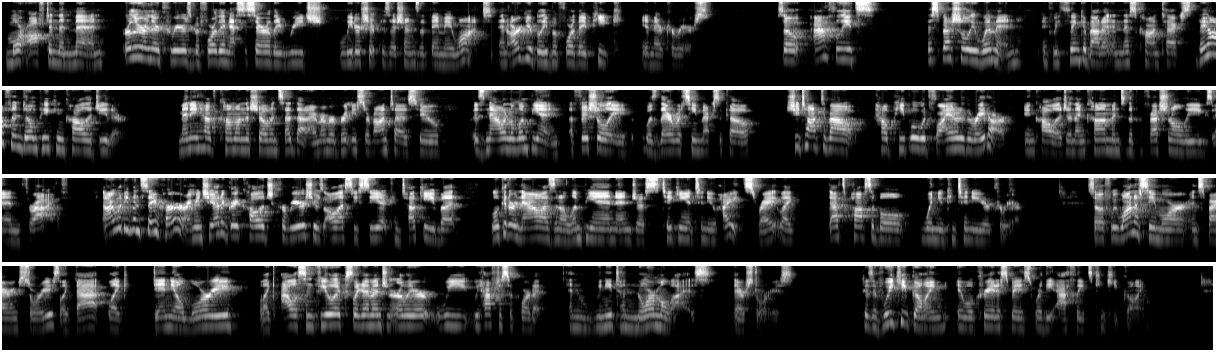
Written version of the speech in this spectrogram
more often than men earlier in their careers before they necessarily reach leadership positions that they may want, and arguably before they peak in their careers. So, athletes, especially women, if we think about it in this context, they often don't peak in college either. Many have come on the show and said that. I remember Brittany Cervantes, who is now an Olympian, officially was there with Team Mexico. She talked about how people would fly under the radar in college and then come into the professional leagues and thrive. And I would even say her. I mean, she had a great college career. She was all SEC at Kentucky, but look at her now as an Olympian and just taking it to new heights, right? Like that's possible when you continue your career. So if we want to see more inspiring stories like that, like Danielle Lawrie, like Allyson Felix, like I mentioned earlier, we we have to support it and we need to normalize their stories. Because if we keep going, it will create a space where the athletes can keep going.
